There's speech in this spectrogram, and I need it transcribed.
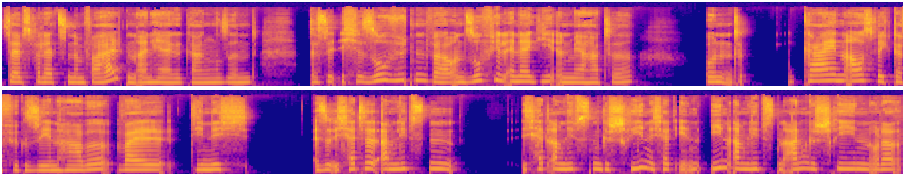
selbstverletzendem Verhalten einhergegangen sind. Dass ich so wütend war und so viel Energie in mir hatte und keinen Ausweg dafür gesehen habe, weil die nicht, also ich hätte am liebsten, ich hätte am liebsten geschrien, ich hätte ihn, ihn am liebsten angeschrien oder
